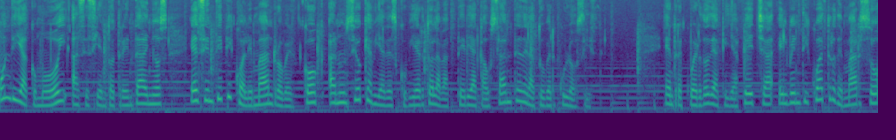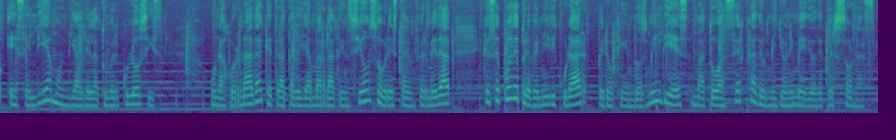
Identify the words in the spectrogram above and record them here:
Un día como hoy, hace 130 años, el científico alemán Robert Koch anunció que había descubierto la bacteria causante de la tuberculosis. En recuerdo de aquella fecha, el 24 de marzo es el Día Mundial de la Tuberculosis, una jornada que trata de llamar la atención sobre esta enfermedad que se puede prevenir y curar, pero que en 2010 mató a cerca de un millón y medio de personas.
